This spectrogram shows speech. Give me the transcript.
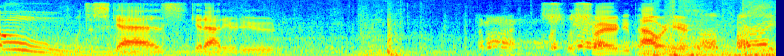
Oh it's a Scazz. Get out of here dude. Come on. let's, let's try our new power here. Um, all right.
